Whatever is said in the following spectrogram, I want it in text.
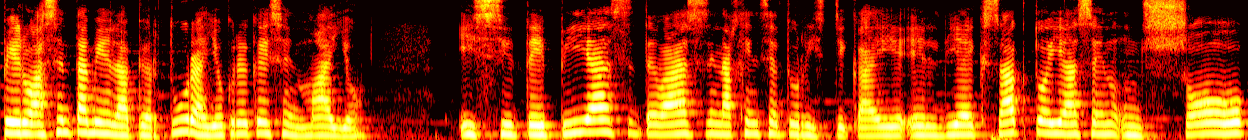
Pero hacen también la apertura, yo creo que es en mayo. Y si te pillas, te vas en agencia turística y el día exacto ahí hacen un show,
